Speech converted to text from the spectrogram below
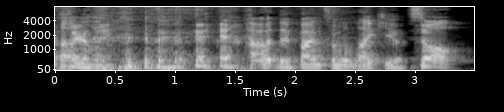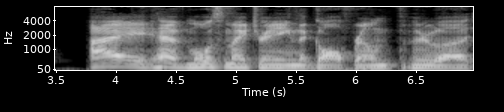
uh, Clearly. how would they find someone like you? So I have most of my training in the golf realm through uh,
